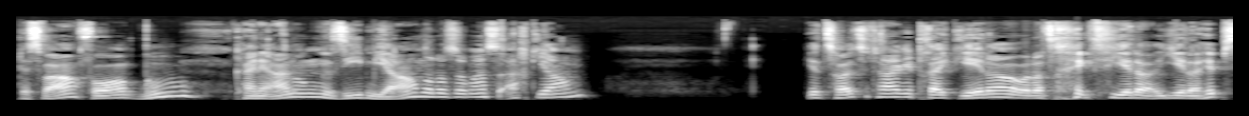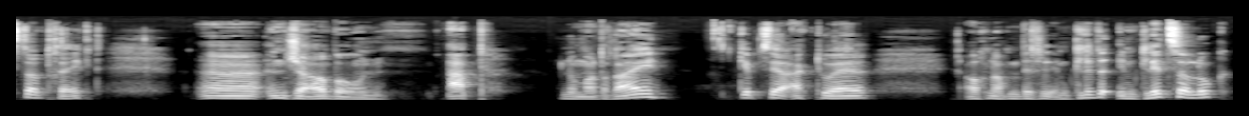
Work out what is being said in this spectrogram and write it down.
Das war vor, buh, keine Ahnung, sieben Jahren oder sowas, acht Jahren. Jetzt heutzutage trägt jeder oder trägt jeder, jeder Hipster trägt äh, ein Jawbone. Ab Nummer drei gibt's ja aktuell auch noch ein bisschen im, Glitter, im Glitzer-Look.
